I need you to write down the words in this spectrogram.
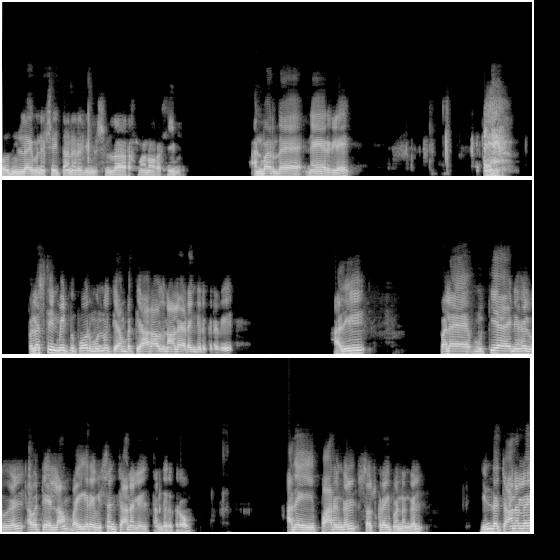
அவதுல்லாஹிபின் ஷைத்தான் ரஜீம். பிஸ்மில்லா ரஹ்மான் ரஹீம். அன்பார்ந்த நேயர்களே பிலஸ்தீன் மீட்பு போர் முன்னூற்றி ஐம்பத்தி ஆறாவது நாளை அடைந்திருக்கிறது. அதில் பல முக்கிய நிகழ்வுகள் அவற்றையெல்லாம் வைகர விஷன் சேனலில் தந்திருக்கிறோம். அதை பாருங்கள் சப்ஸ்கிரைப் பண்ணுங்கள். இந்த சேனலை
